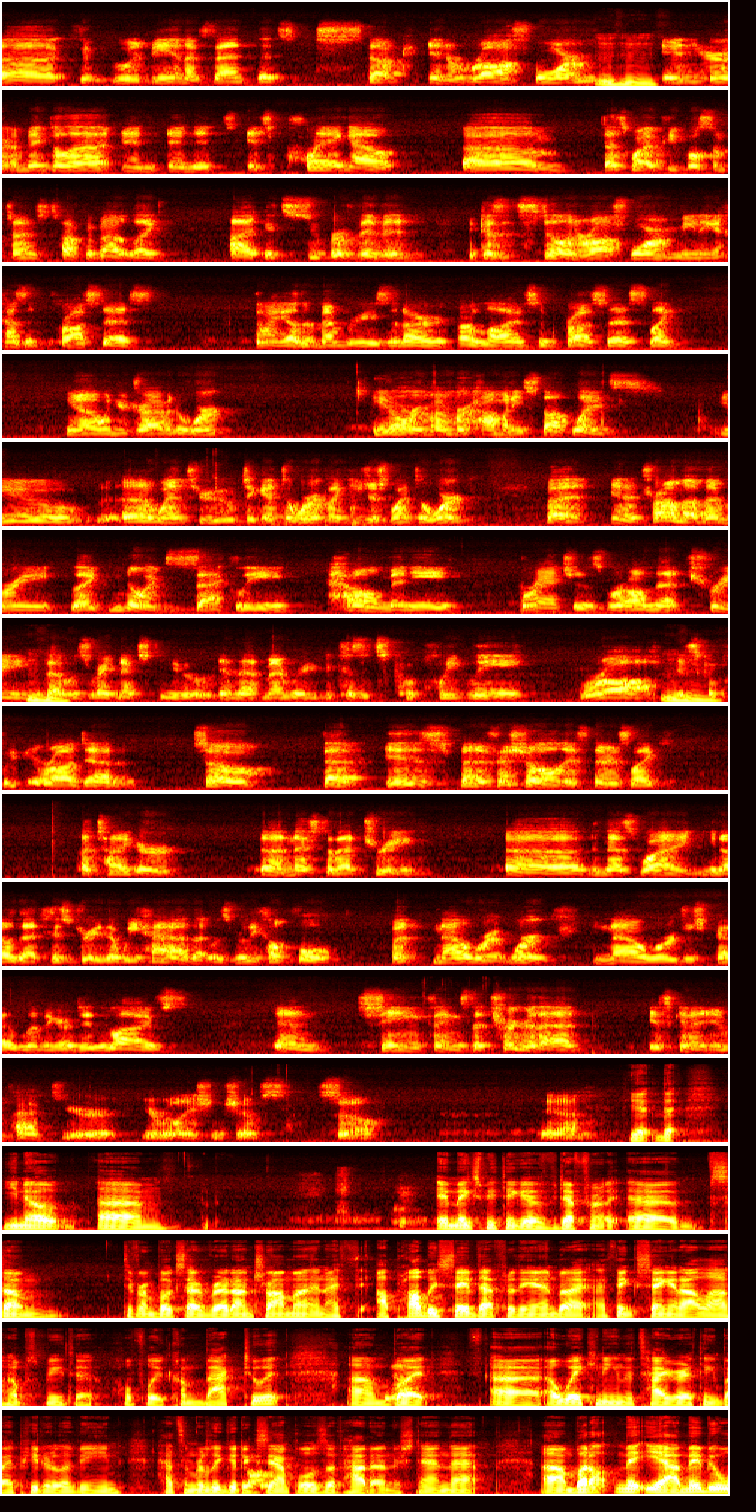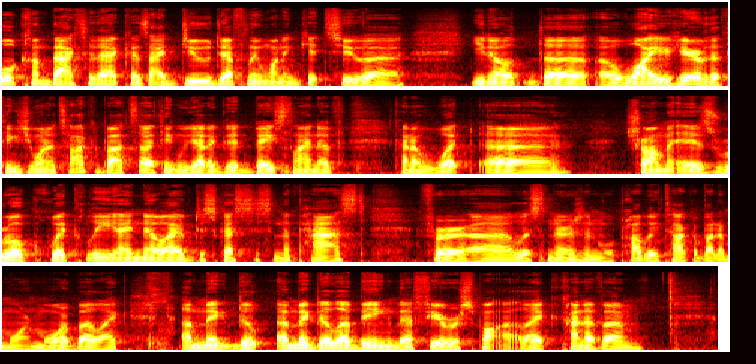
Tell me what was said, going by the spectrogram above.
uh, could, would be an event that's stuck in raw form mm-hmm. in your amygdala, and and it's it's playing out. Um, that's why people sometimes talk about like uh, it's super vivid because it's still in raw form, meaning it hasn't processed the way other memories in our, our lives have processed. Like, you know, when you're driving to work, you don't remember how many stoplights you uh, went through to get to work. Like, you just went to work. But in a trauma memory, like, you know exactly how many branches were on that tree mm-hmm. that was right next to you in that memory because it's completely raw. Mm-hmm. It's completely raw data. So, that is beneficial if there's like a tiger uh, next to that tree. Uh, and that's why, you know, that history that we had, that was really helpful. But now we're at work, and now we're just kind of living our daily lives and seeing things that trigger that, it's going to impact your, your relationships. So, yeah. Yeah. That, you know, um, it makes me think of definitely uh, some different books I've read on trauma, and I th- I'll probably save that for the end. But I, I, think saying it out loud helps me to hopefully come back to it. Um, yeah. But uh, Awakening the Tiger, I think by Peter Levine, had some really good oh. examples of how to understand that. Um, but I'll, yeah, maybe we'll come back to that because I do definitely want to get to, uh, you know the uh, why you're here, the things you want to talk about. So I think we got a good baseline of kind of what uh, trauma is. Real quickly, I know I've discussed this in the past for uh, listeners, and we'll probably talk about it more and more. But like amygdala, amygdala being the fear response, like kind of um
